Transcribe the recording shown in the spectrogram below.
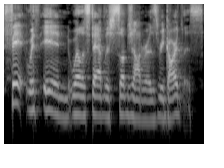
fit within well established subgenres regardless.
